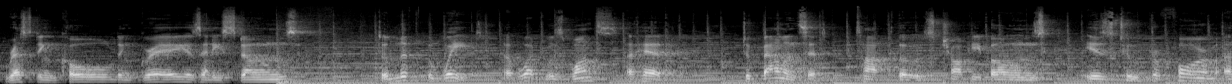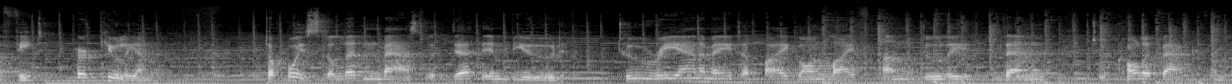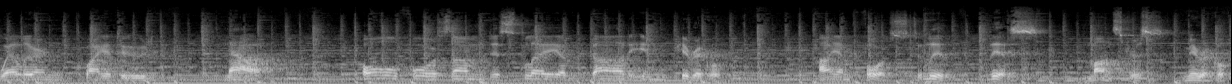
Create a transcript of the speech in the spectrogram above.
resting cold and gray as any stones, to lift the weight of what was once ahead, to balance it top those chalky bones is to perform a feat Herculean, to hoist a leaden mast with death imbued, to reanimate a bygone life unduly, then to call it back from well earned quietude. Now, all for some display of God empirical, I am forced to live this monstrous miracle.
